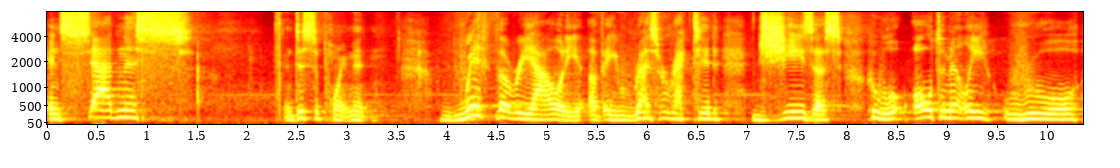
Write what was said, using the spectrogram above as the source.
and sadness and disappointment with the reality of a resurrected Jesus who will ultimately rule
